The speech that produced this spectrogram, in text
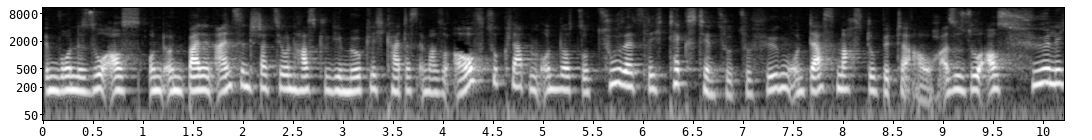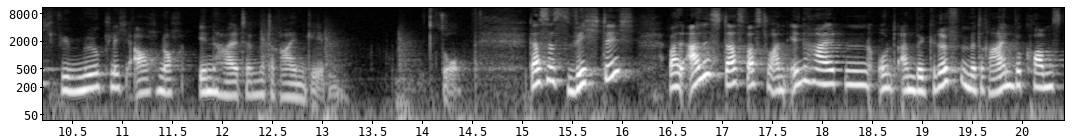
im Grunde so aus und, und bei den einzelnen Stationen hast du die Möglichkeit, das immer so aufzuklappen und noch so zusätzlich Text hinzuzufügen. Und das machst du bitte auch. Also so ausführlich wie möglich auch noch Inhalte mit reingeben. So, das ist wichtig, weil alles das, was du an Inhalten und an Begriffen mit reinbekommst,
